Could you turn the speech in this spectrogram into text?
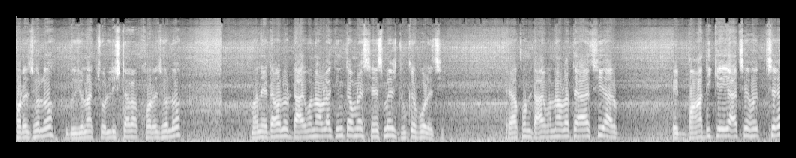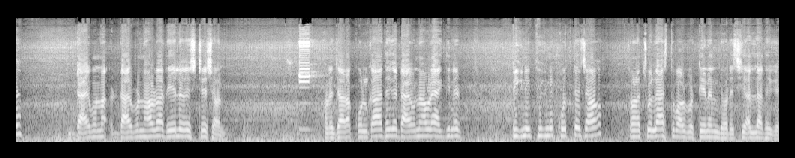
খরচ হলো, দুজনার চল্লিশ টাকা খরচ হলো। মানে এটা হলো ডায়মন্ড কিন্তু আমরা শেষমেশ ঢুকে পড়েছি। এখন ডায়মন্ড আছি, আর এই বাঁ দিকেই আছে হচ্ছে ডায়মন্ড ডায়মন্ড রেলওয়ে স্টেশন। মানে যারা কলকাতা থেকে ডায়মন্ড একদিনের পিকনিক ফিকনিক করতে চাও, তোমরা চলে আসতে পারব ট্রেন ধরে, শিয়ালদা থেকে।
